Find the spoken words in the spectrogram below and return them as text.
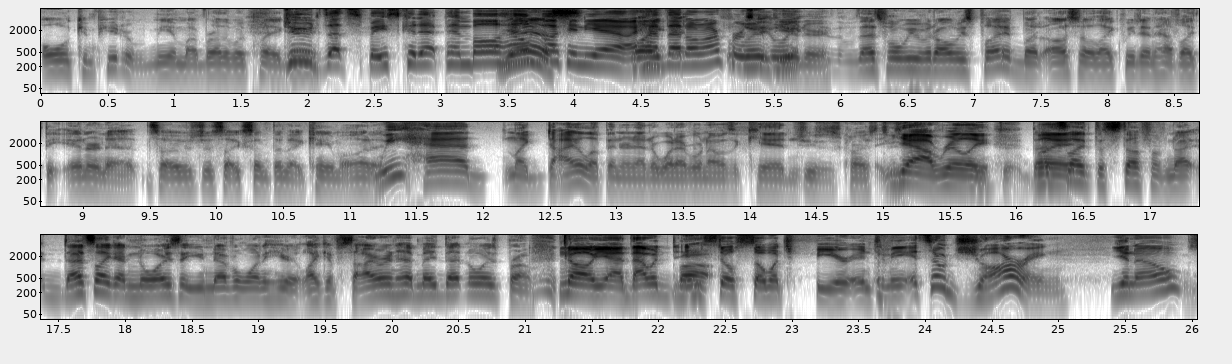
old computer. Me and my brother would play. A game. Dude, that Space Cadet pinball? Hell Yes. fucking yeah. I Like, had that on our first we- we- computer. that's what we would always play, but also like we didn't have like the internet, so it was just like something that came on. It. we had like dial up internet or whatever when I was a kid. Jesus Christ. dude. Yeah, really. That's But- like the stuff of night. That's like a noise that you never want to hear. Like if Siren had made that noise, bro. No, yeah, that would Bro. instill so much fear into me. It's so jarring, you know?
